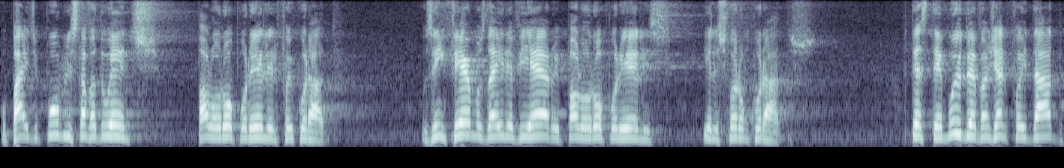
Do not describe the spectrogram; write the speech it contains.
O pai de Públio estava doente, Paulo orou por ele, ele foi curado. Os enfermos da ilha vieram e Paulo orou por eles e eles foram curados. O testemunho do evangelho foi dado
